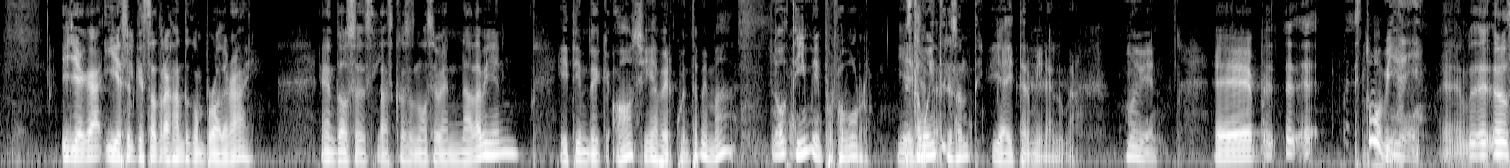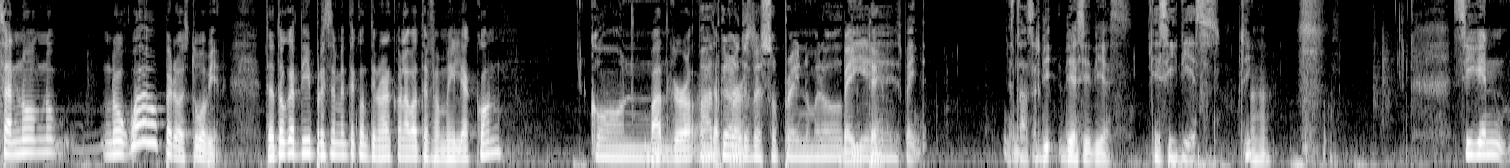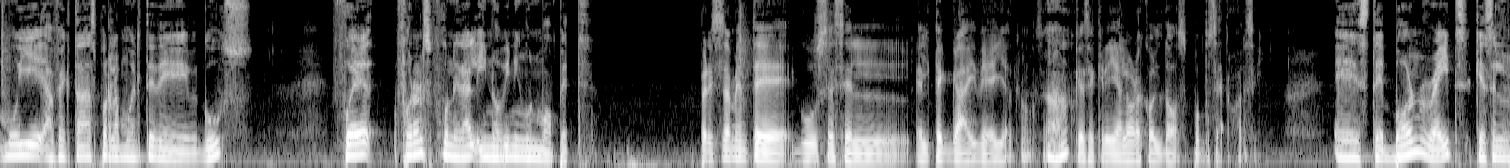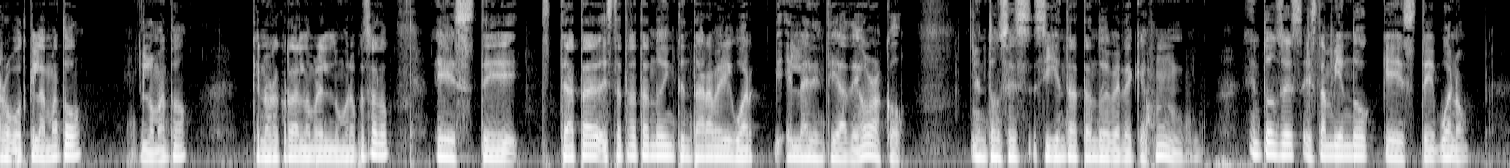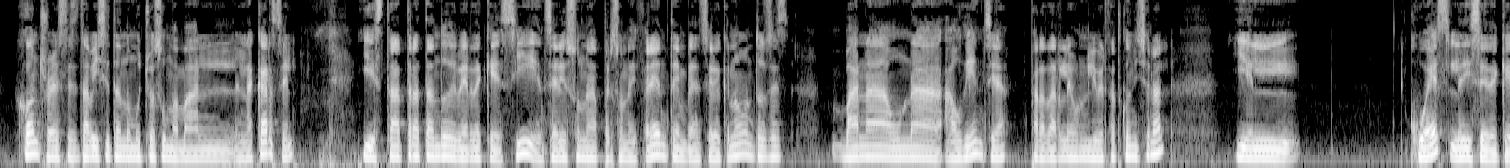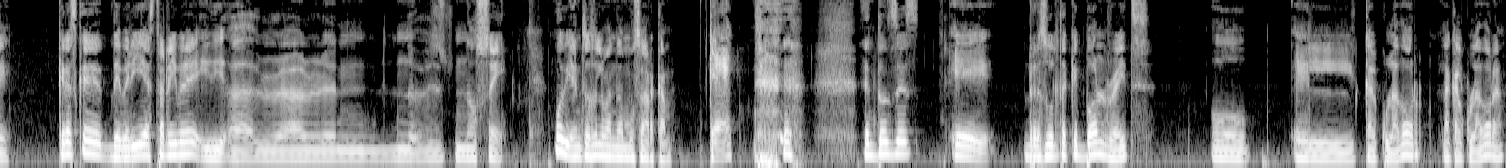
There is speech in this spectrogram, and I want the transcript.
Y llega y es el que está trabajando con Brother Eye. Entonces las cosas no se ven nada bien. Y Tim que, oh sí, a ver, cuéntame más. No, dime, por favor. Y Está muy te- interesante. Y ahí termina el número. Muy bien. Eh, eh, eh, estuvo bien. Eh. Eh, eh, o sea, no, no, no wow, pero estuvo bien. Te toca a ti precisamente continuar con la Bate Familia con Con Batgirl and Batgirl and the First Prey número 20. 10. 20. Está cerca. di- 10 y 10. 10 y 10. ¿sí? Ajá. Siguen muy afectadas por la muerte de Goose. Fue, fueron a su funeral y no vi ningún moped. Precisamente Gus es el, el tech guy de ella, ¿no? O sea, Ajá. que se creía el Oracle 2.0, ahora sí. Este, Born Rate, que es el robot que la mató, lo mató, que no recuerdo el nombre del número pasado, este, trata, está tratando de intentar averiguar la identidad de Oracle. Entonces siguen tratando de ver de que, hmm. entonces están viendo que, este, bueno, Huntress está visitando mucho a su mamá en, la cárcel y está tratando de ver de que sí, en serio es una persona diferente, en serio que no. Entonces van a una audiencia para darle una libertad condicional y el juez le dice de que crees que debería estar libre y "Ah, no, sé. Muy bien, entonces le mandamos a Arkham. ¿Qué? entonces eh, resulta que bond rates o el calculador, la calculadora,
